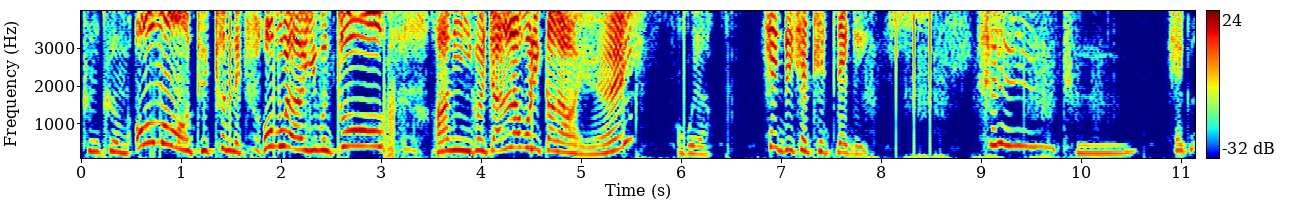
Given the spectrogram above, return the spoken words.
큼큼 어머 들켰네. 어 뭐야 이분 또 아니 이걸 잘라버릴까나 예? 어 뭐야 헤드샷 했대기 헤드 헤그?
